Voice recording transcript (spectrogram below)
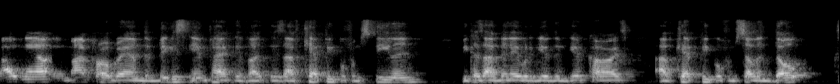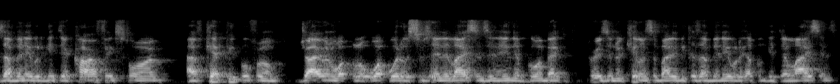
Right now, in my program, the biggest impact uh, is I've kept people from stealing because I've been able to give them gift cards. I've kept people from selling dope because I've been able to get their car fixed for them. I've kept people from driving what, what, what a suspended license and end up going back to prison or killing somebody because I've been able to help them get their license.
